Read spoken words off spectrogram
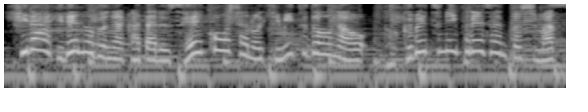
平秀信が語る成功者の秘密動画を特別にプレゼントします。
